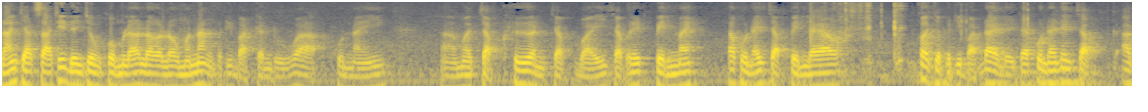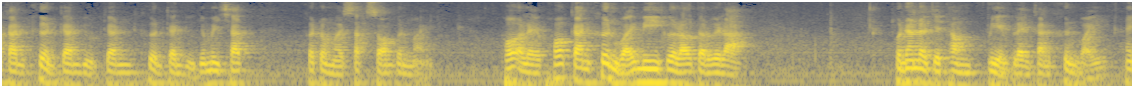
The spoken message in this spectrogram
หลังจากสาธิตเดินจงกรมแล้วเราเรามานั่งปฏิบัติกันดูว่าคนไหนมาจับเคลื่อนจับไหวจับอะไรเป็นไหมถ้าคนไหนจับเป็นแล้ว ก็จะปฏิบัติได้เลย แต่คนไหนยังจับอาการเคลื่อนการหยุดการเคลื่อนการหยุดยังไม่ชัด ก็ต้องมาซักซ้อมกันใหม่ เพราะอะไร เพราะการเคลื่อนไหวมีคือเราตลอดเวลา เพราะนั้นเราจะทำเปลี่ยนแปลงการเคลื่อนไหวให้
